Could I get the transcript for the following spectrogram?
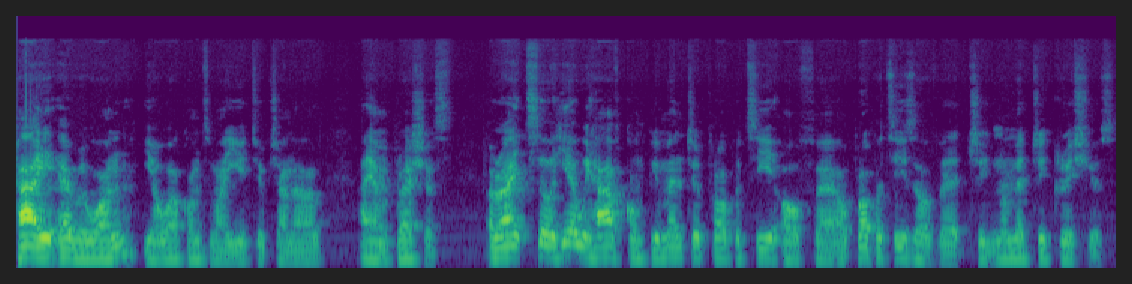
Hi everyone, you're welcome to my YouTube channel. I am Precious. All right, so here we have complementary property of uh, or properties of uh, trigonometric ratios.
